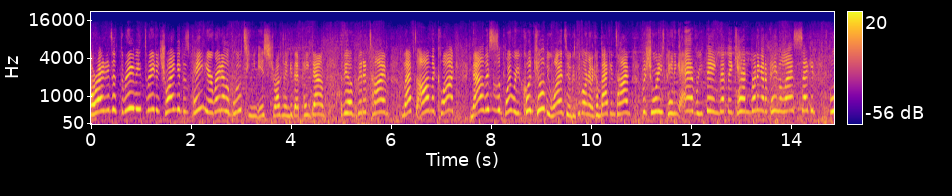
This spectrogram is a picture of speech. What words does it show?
All right, it's a 3v3 to try and get this paint here. Right now, the blue team is struggling to get that paint down, but they have a bit of time left on the clock. Now, this is a point where you could kill if you wanted to, because people are going to come back in time, but Shorty's painting everything that they can, running out of paint in the last second. Blue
